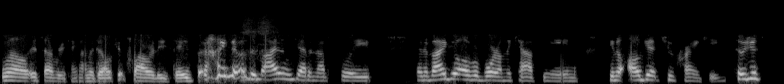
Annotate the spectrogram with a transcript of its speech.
well, it's everything. I'm a delicate flower these days, but I know that if I don't get enough sleep and if I go overboard on the caffeine, you know, I'll get too cranky. So just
